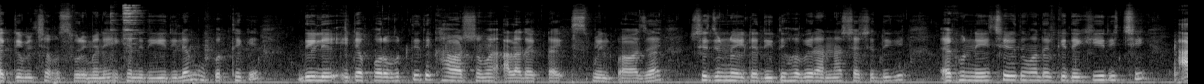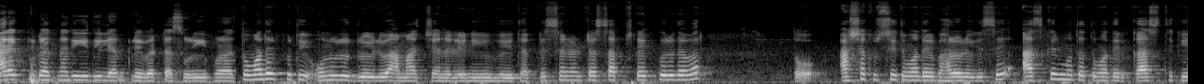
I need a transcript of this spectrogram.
এক টেবিল চামচ পরিমাণে এখানে দিয়ে দিলাম উপর থেকে। দিলে এটা পরবর্তীতে খাওয়ার সময় আলাদা একটা স্মেল পাওয়া যায়। সেজন্য এটা দিতে হবে রান্নার শেষের দিকে। এখন নেই ছেড়ে তোমাদেরকে দেখিয়ে দিচ্ছি। আর একটু ডাকনা দিয়ে দিলাম ফ্লেভারটা ছড়িয়ে পড়া। তোমাদের প্রতি অনুরোধ রইল আমার চ্যানেলে নিউ হয়ে থাকতে চ্যানেলটা সাবস্ক্রাইব করে দেওয়ার। তো আশা করছি তোমাদের ভালো লেগেছে। আজকের মতো তোমাদের কাছ থেকে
